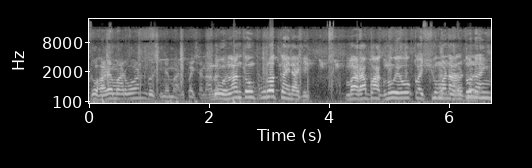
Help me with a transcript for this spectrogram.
ડોહાને મારવો ને મારી પૈસા ના લે તો હું પૂરો જ કહી નાખી. મારા ભાગનું એવું કશું મને હાલતું નહીં.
